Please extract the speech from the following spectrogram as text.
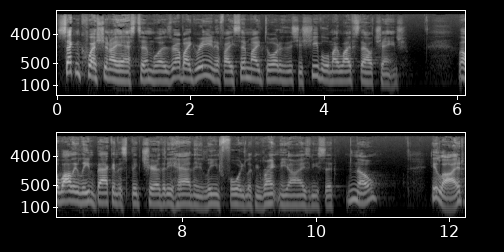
Second question I asked him was Rabbi Green, if I send my daughter to this yeshiva, will my lifestyle change? Well, Wally leaned back in this big chair that he had, and he leaned forward, he looked me right in the eyes, and he said, No. He lied,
